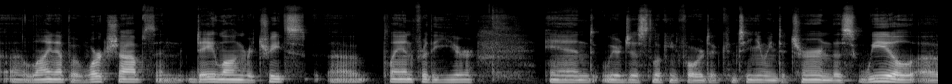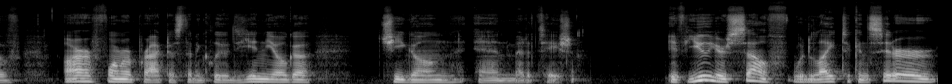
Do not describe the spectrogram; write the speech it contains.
uh, lineup of workshops and day long retreats uh, planned for the year. And we're just looking forward to continuing to turn this wheel of our form of practice that includes yin yoga Qigong, and meditation. If you yourself would like to consider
